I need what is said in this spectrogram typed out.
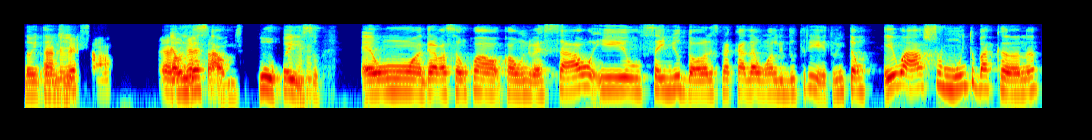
Não entendi. É Universal. É, é Universal. Universal. Desculpa, uhum. É uma gravação com a, com a Universal e os 100 mil dólares para cada um ali do Trieto. Então, eu acho muito bacana.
